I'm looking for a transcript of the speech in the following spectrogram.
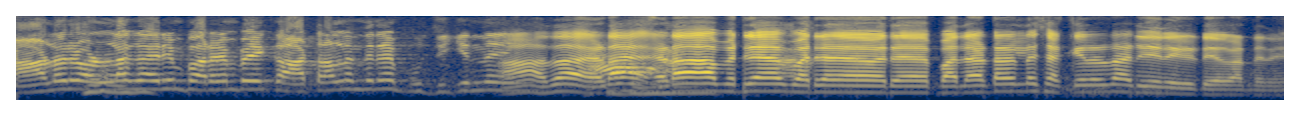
ആളൊരുള്ള കാര്യം പറയുമ്പോ ഈ കാട്ടാളൻ എന്തിനാ പുതിക്കുന്നത് അതാ എടാ എടാ മറ്റേ മറ്റേ പലാട്ടയിലെ ചക്കരയുടെ അടിയല്ലേ കിട്ടിയ കണ്ണിന്?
